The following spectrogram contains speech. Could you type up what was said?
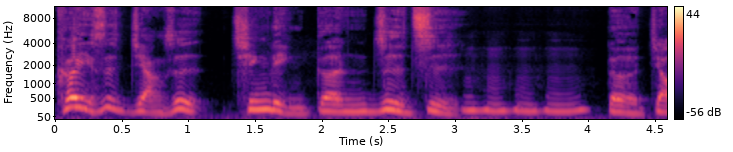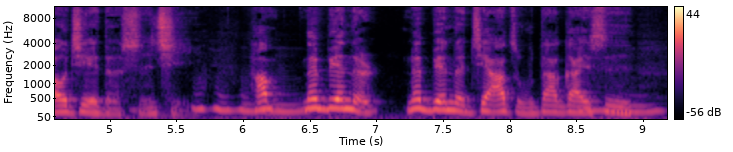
可以是讲是清领跟日治的交界的时期。他那边的那边的家族大概是嗯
